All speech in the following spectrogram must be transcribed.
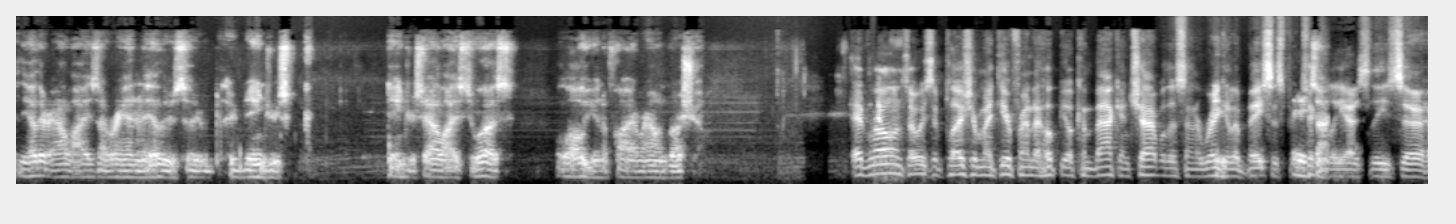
and the other allies, Iran and the others that are, that are dangerous, dangerous allies to us, will all unify around Russia. Ed Rollins, always a pleasure, my dear friend. I hope you'll come back and chat with us on a regular basis, particularly as these uh,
